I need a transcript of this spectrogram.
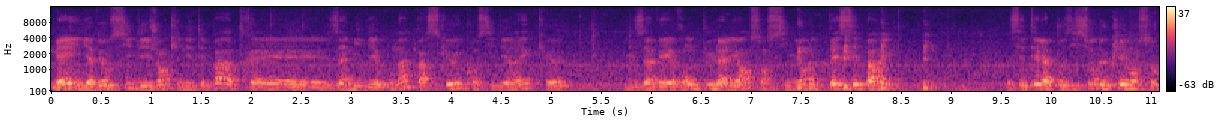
mais il y avait aussi des gens qui n'étaient pas très amis des Roumains parce qu'ils considéraient qu'ils avaient rompu l'alliance en signant une paix séparée c'était la position de Clémenceau.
